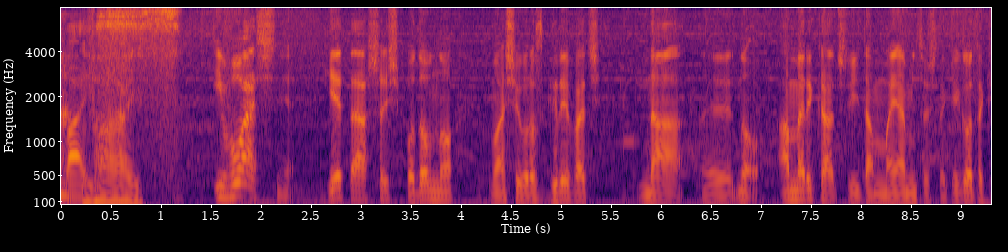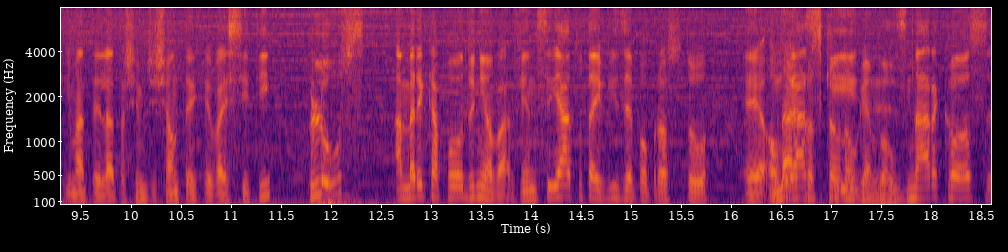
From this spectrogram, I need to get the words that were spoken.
Vice. I właśnie GTA 6 podobno ma się rozgrywać na e, no, Ameryka, czyli tam Miami, coś takiego, te klimaty lat 80. Vice City, plus Ameryka Południowa, więc ja tutaj widzę po prostu e, obrazki pełną gębą. z narkos, e,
